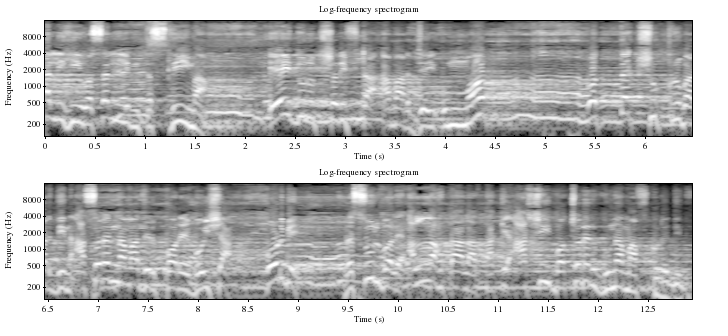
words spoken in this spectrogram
আলিহি ওয়া সাল্লিম এই দুরুদ শরীফটা আমার যেই উম্মত প্রত্যেক শুক্রবার দিন, আসরের নামাজের পরে বৈশা পড়বে। রসুল বলে, আল্লাহ তাআলা তাকে আশি বছরের গুনাহ মাফ করে দিবে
